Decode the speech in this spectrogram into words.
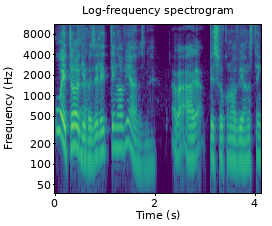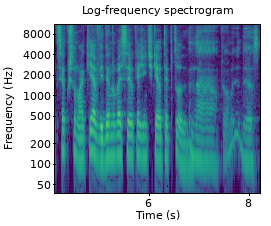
O Heitor, É. Ele tem nove anos, né? A, a pessoa com nove anos tem que se acostumar que a vida não vai ser o que a gente quer o tempo todo. né? Não, pelo amor de Deus.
